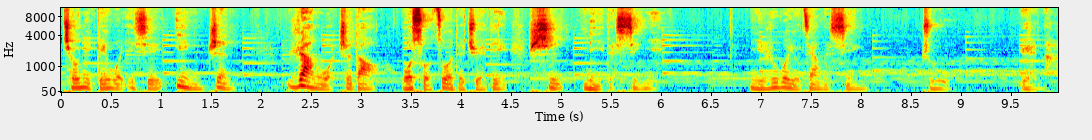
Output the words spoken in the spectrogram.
求你给我一些印证，让我知道我所做的决定是你的心意。你如果有这样的心，主悦纳。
